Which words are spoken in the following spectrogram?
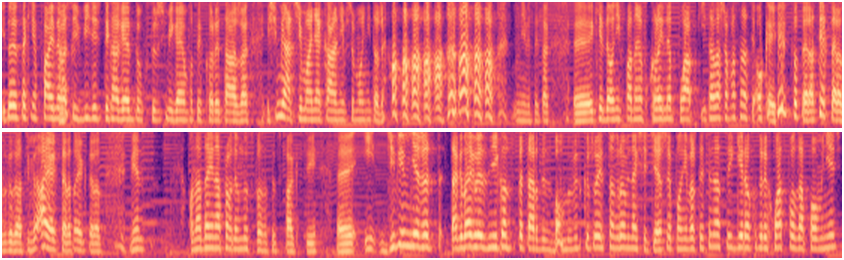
I to jest takie fajne Tak. właśnie widzieć tych agentów, którzy śmigają po tych korytarzach i śmiać się maniakalnie przy monitorze. Mniej więcej tak. E, Kiedy oni wpadają w kolejne pułapki i ta nasza fascynacja, okej, co teraz, jak teraz go załatwimy, a jak teraz, a jak teraz. Więc ona daje naprawdę mnóstwo satysfakcji E, i dziwi mnie, że tak nagle znikąd z petardy z bomby wyskoczyłeś z tą grą, jednak się cieszę, ponieważ to jest jedna z tych gier, o których łatwo zapomnieć,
